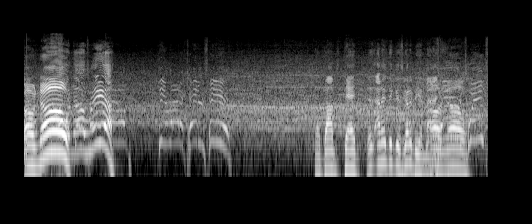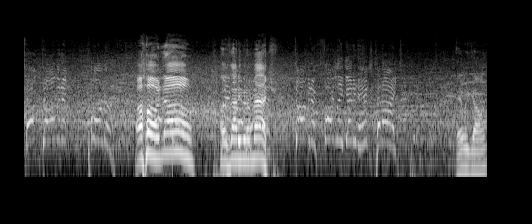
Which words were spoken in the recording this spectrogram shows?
Oh no! No, Rhea. The Eradicator's here. No, Dom's dead. I don't think there's going to be a match. Oh no! Twins have Dominik cornered. Oh no! Oh, there's not even a match. Dominik finally getting his tonight. Here we going.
